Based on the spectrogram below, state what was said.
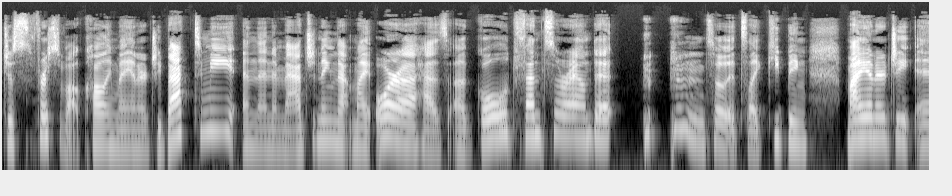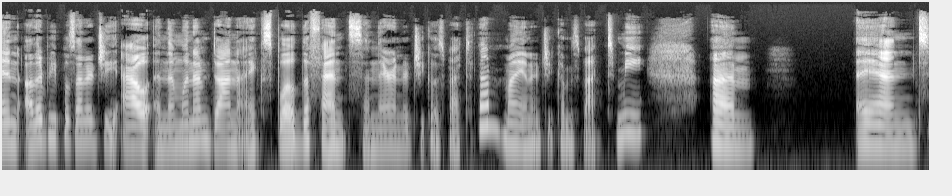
just first of all calling my energy back to me and then imagining that my aura has a gold fence around it. So it's like keeping my energy in other people's energy out and then when i'm done i explode the fence and their energy goes back to them my energy comes back to me. Um and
